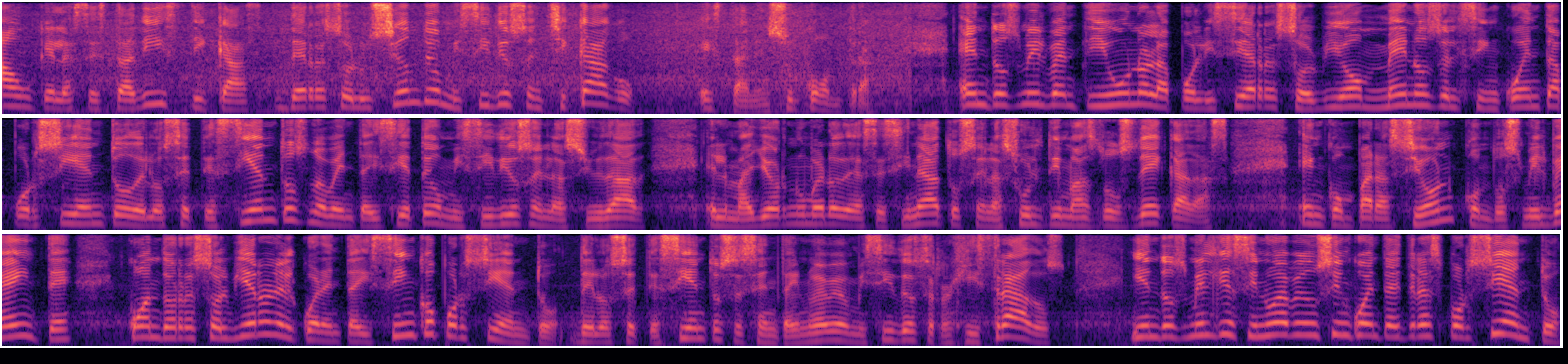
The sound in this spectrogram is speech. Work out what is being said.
aunque las estadísticas de resolución de homicidios en Chicago están en su contra. En 2021 la policía resolvió menos del 50% de los 797 homicidios en la ciudad, el mayor número de asesinatos en las últimas dos décadas, en comparación con 2020, cuando resolvieron el 45% de los 769 homicidios registrados, y en 2019 un 53%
